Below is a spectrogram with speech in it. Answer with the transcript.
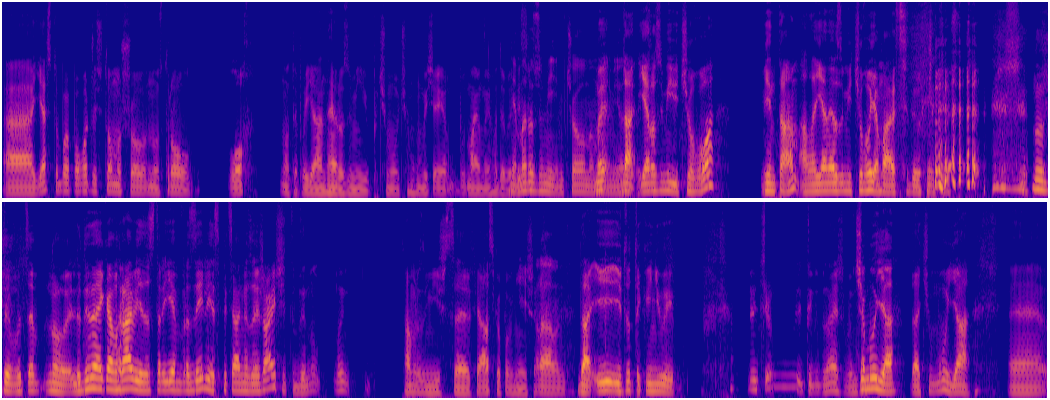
Е, я з тобою погоджуюсь в тому, що ну, строл лох. Ну, типу, я не розумію, чому, чому ми ще маємо його Ні, дивитися. ми розуміємо, чого ми, Ми- маємо його да, дивитися. я розумію, чого він там, але я не розумію, чого я маю це дивитися. ну, типу, це ну, людина, яка в граві застряє в Бразилії, спеціально заїжджаючи туди, ну, ну сам розумієш, це фіаско повніше. Раунд. Да, і, і тут такий Ньюрі. Ну чому? Ти знаєш, він там- Чому я? Да, чому я? Е,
